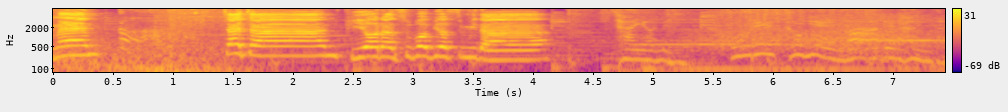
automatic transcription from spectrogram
그만 짜잔! 비열한 수법이었습니다. 자연은 우리 통해 말을 한단다.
